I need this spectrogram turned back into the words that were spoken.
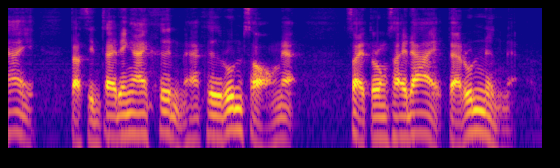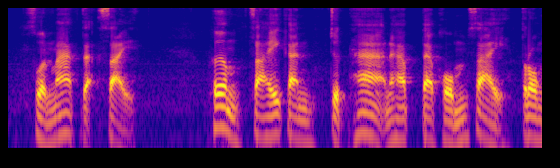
ให้ตัดสินใจได้ง่ายขึ้นนะคือรุ่น2เนี่ยใส่ตรงไซส์ได้ แต่รุ่น1เนี่ยส่วนมากจะใส่เพิ่มไซส์กันจุด5นะครับ แต่ผมใส่ตรง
